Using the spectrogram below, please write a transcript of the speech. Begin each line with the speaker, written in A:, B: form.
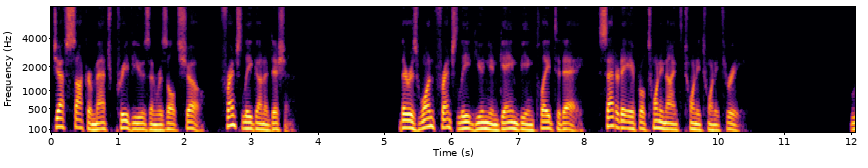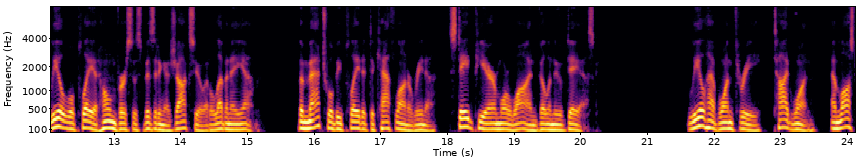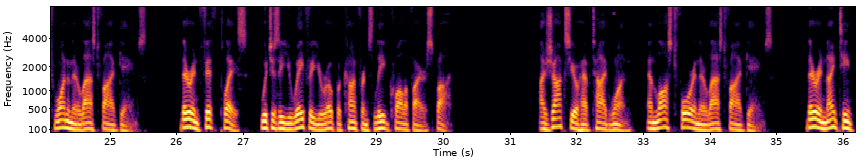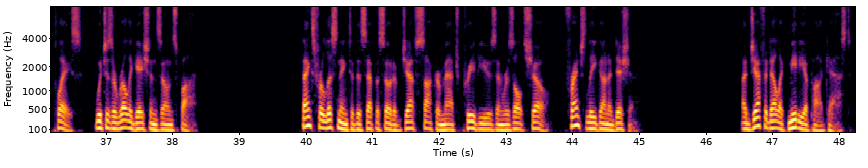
A: Jeff's soccer match previews and results show, French League 1 edition. There is one French League Union game being played today, Saturday, April 29, 2023. Lille will play at home versus visiting Ajaccio at 11 a.m. The match will be played at Decathlon Arena, Stade Pierre Mauroy in Villeneuve d'Ascq. Lille have won 3, tied 1, and lost 1 in their last 5 games. They're in 5th place, which is a UEFA Europa Conference League qualifier spot. Ajaccio have tied 1 and lost 4 in their last 5 games. They're in 19th place, which is a relegation zone spot. Thanks for listening to this episode of Jeff's Soccer Match Previews and Results Show, French League 1 edition. A Jeffadelic Media Podcast.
